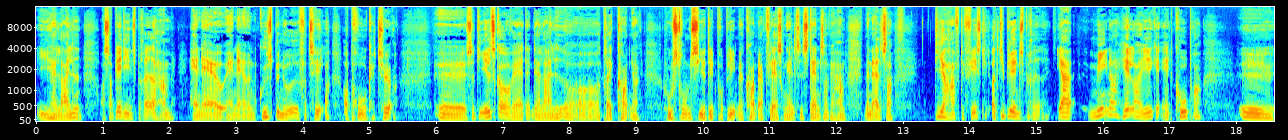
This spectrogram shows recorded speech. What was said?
i han lejligheden. Og så bliver de inspireret af ham. Han er jo, han er jo en gudsbenået fortæller og provokatør. Øh, så de elsker jo at være i den der lejlighed og, og, og drikke cognac. Hustruen siger, at det er et problem, at konjakflasken altid standser ved ham. Men altså, de har haft det festligt, og de bliver inspireret. Jeg mener heller ikke, at Cobra øh,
